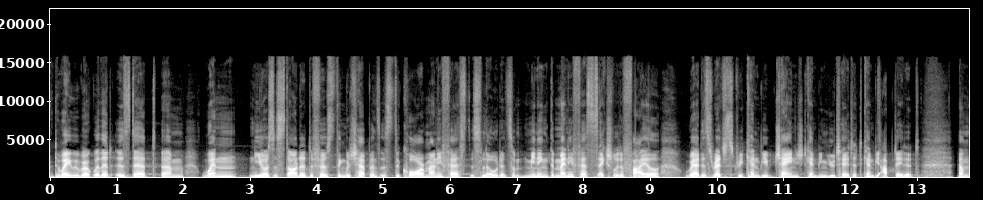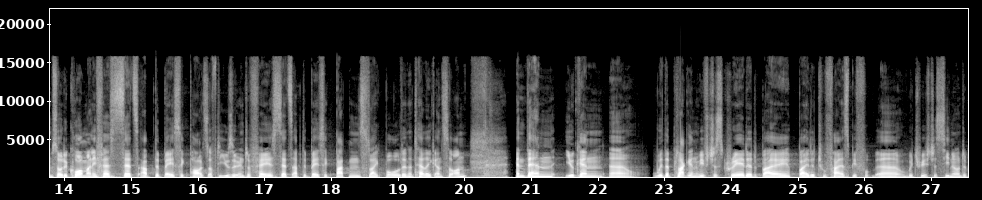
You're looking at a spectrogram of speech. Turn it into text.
the way we work with it is that um, when Neos is started, the first thing which happens is the core manifest is loaded. So meaning the manifest is actually the file where this registry can be changed, can be mutated, can be updated. Um, so the core manifest sets up the basic parts of the user interface, sets up the basic buttons like bold and italic and so on. And then you can, uh, with the plugin we've just created by, by the two files before, uh, which we've just seen, or the,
